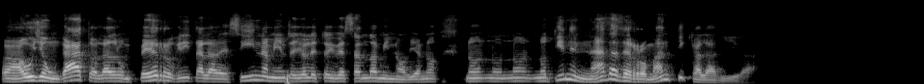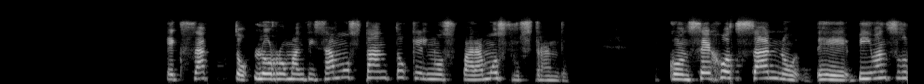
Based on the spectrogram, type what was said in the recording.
Aúlla un gato, ladra un perro, grita la vecina mientras yo le estoy besando a mi novia. No, no, no, no, no tiene nada de romántica la vida. Exacto, lo romantizamos tanto que nos paramos frustrando consejo sano, eh, vivan su,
